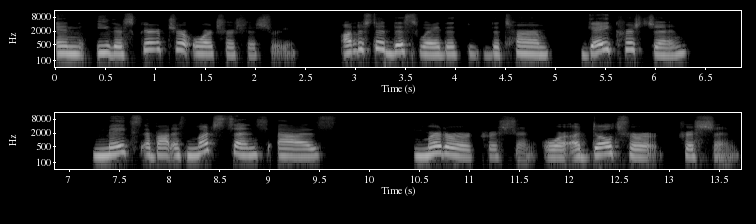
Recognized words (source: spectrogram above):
in either scripture or church history. Understood this way, the, the term gay Christian makes about as much sense as murderer Christian or adulterer Christian.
